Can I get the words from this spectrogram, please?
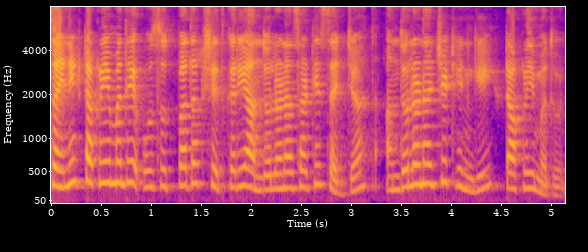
सैनिक टाकळीमध्ये ऊस उत्पादक शेतकरी आंदोलनासाठी सज्ज आंदोलनाची ठिणगी टाकळीमधून.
